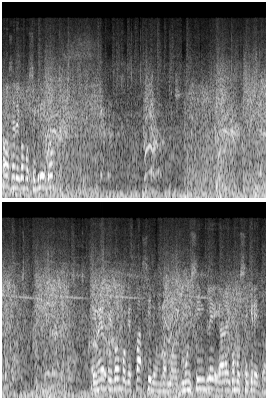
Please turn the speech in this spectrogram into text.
Vamos a hacerle combo secreto. Primero este combo que es fácil, un combo muy simple y ahora el combo secreto.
